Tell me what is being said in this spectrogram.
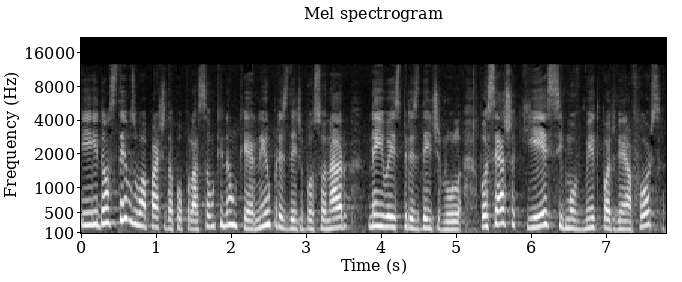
E nós temos uma parte da população que não quer nem o presidente Bolsonaro, nem o ex-presidente Lula. Você acha que esse movimento pode ganhar força?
